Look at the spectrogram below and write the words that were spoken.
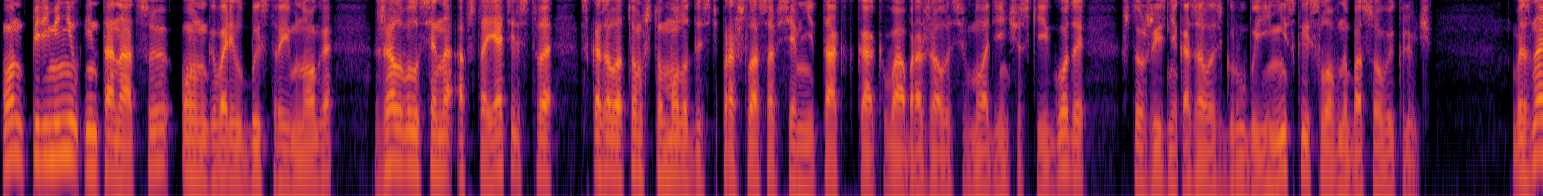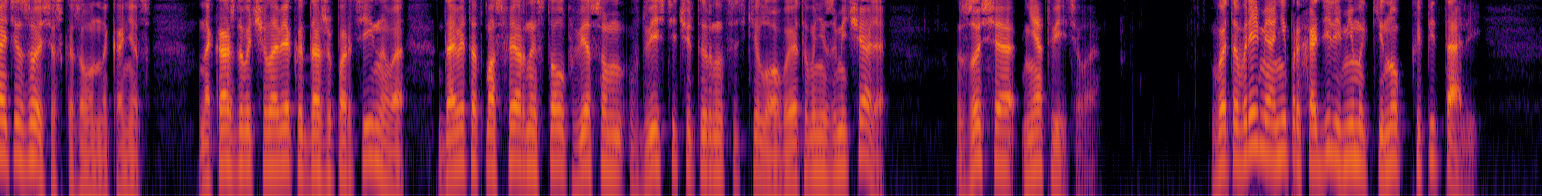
Он переменил интонацию, он говорил быстро и много, жаловался на обстоятельства, сказал о том, что молодость прошла совсем не так, как воображалось в младенческие годы, что жизнь оказалась грубой и низкой, словно басовый ключ. «Вы знаете, Зося», — сказал он наконец, — на каждого человека, даже партийного, давит атмосферный столб весом в 214 кило. Вы этого не замечали?» Зося не ответила. В это время они проходили мимо кино «Капиталий».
